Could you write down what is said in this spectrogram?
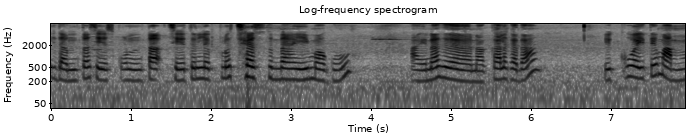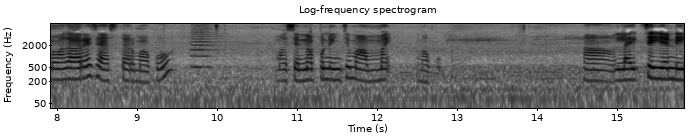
ఇదంతా చేసుకుంటా. చేతులు నొప్పులు వచ్చేస్తున్నాయి మాకు. అయినా నొక్కాలి కదా. ఎక్కువ అయితే మా అమ్మగారే చేస్తారు మాకు. మా చిన్నప్పటి నుంచి మా అమ్మాయి మాకు. లైక్ చేయండి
